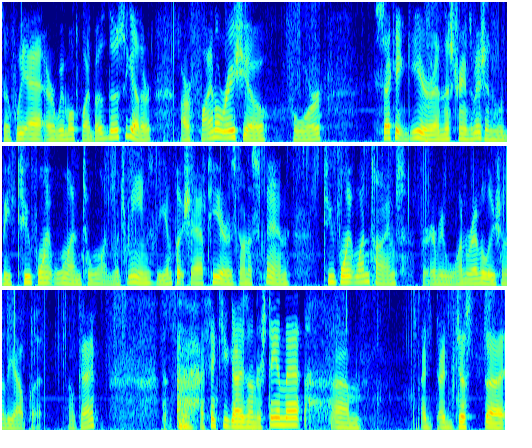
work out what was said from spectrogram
So if we add or we multiply both of those together, our final ratio for second gear and this transmission would be 2.1 to 1, which means the input shaft here is going to spin 2.1 times for every one revolution of the output. Okay? I think you guys understand that. Um, I, I just, uh,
